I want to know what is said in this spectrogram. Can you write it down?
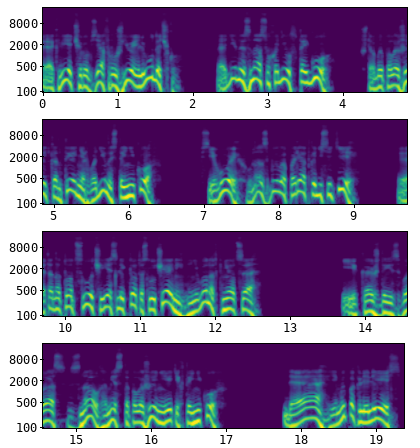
А к вечеру, взяв ружье или удочку, один из нас уходил в тайгу, чтобы положить контейнер в один из тайников. Всего их у нас было порядка десяти. Это на тот случай, если кто-то случайный на него наткнется. И каждый из вас знал о местоположении этих тайников. Да, и мы поклялись,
